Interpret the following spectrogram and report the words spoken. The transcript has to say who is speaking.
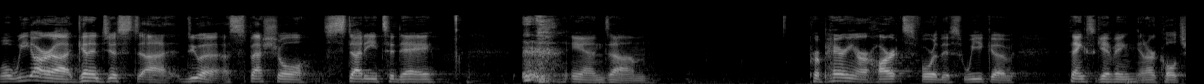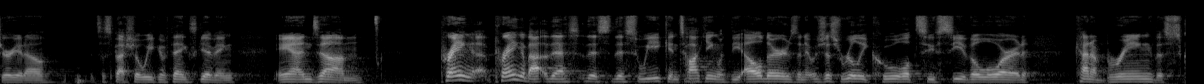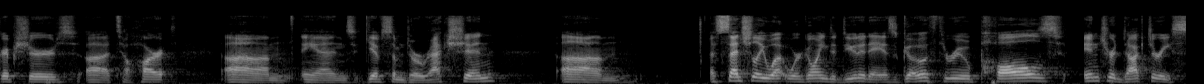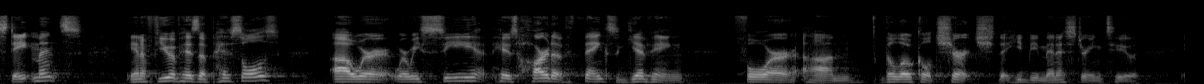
Speaker 1: Well, we are uh, going to just uh, do a, a, special study today and um, preparing our hearts for this week of Thanksgiving in our culture. You know, it's a special week of Thanksgiving. And um, praying, praying about this, this this week and talking with the elders, and it was just really cool to see the Lord kind of bring the scriptures uh, to heart um, and give some direction. Um, essentially, what we're going to do today is go through Paul's introductory statements in a few of his epistles, uh, where, where we see his heart of thanksgiving for um, the local church that he'd be ministering to.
